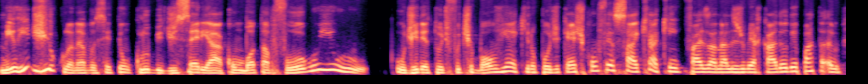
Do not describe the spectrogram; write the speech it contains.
meio ridícula, né? Você ter um clube de Série A como Botafogo e o, o diretor de futebol vinha aqui no podcast confessar que ah, quem faz análise de mercado é o, departamento,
